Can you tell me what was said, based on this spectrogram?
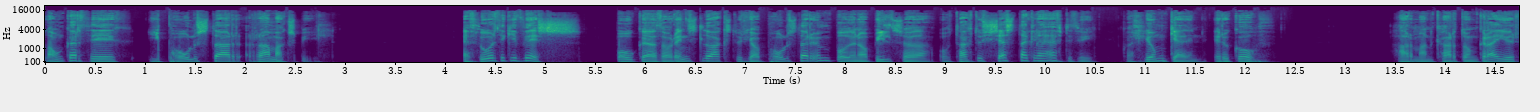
Langar þig í Polestar ramaksbíl? Ef þú ert ekki viss, bókaðu þá reynsluakstur hjá Polestar umbóðin á bílsöða og taktu sérstaklega eftir því hvað hljómgæðin eru góð. Harman Kardon græjur?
